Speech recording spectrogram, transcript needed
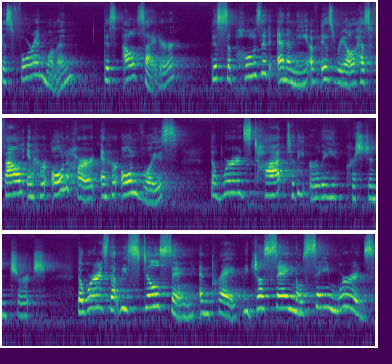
This foreign woman, this outsider, this supposed enemy of Israel has found in her own heart and her own voice the words taught to the early Christian church, the words that we still sing and pray. We just sang those same words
